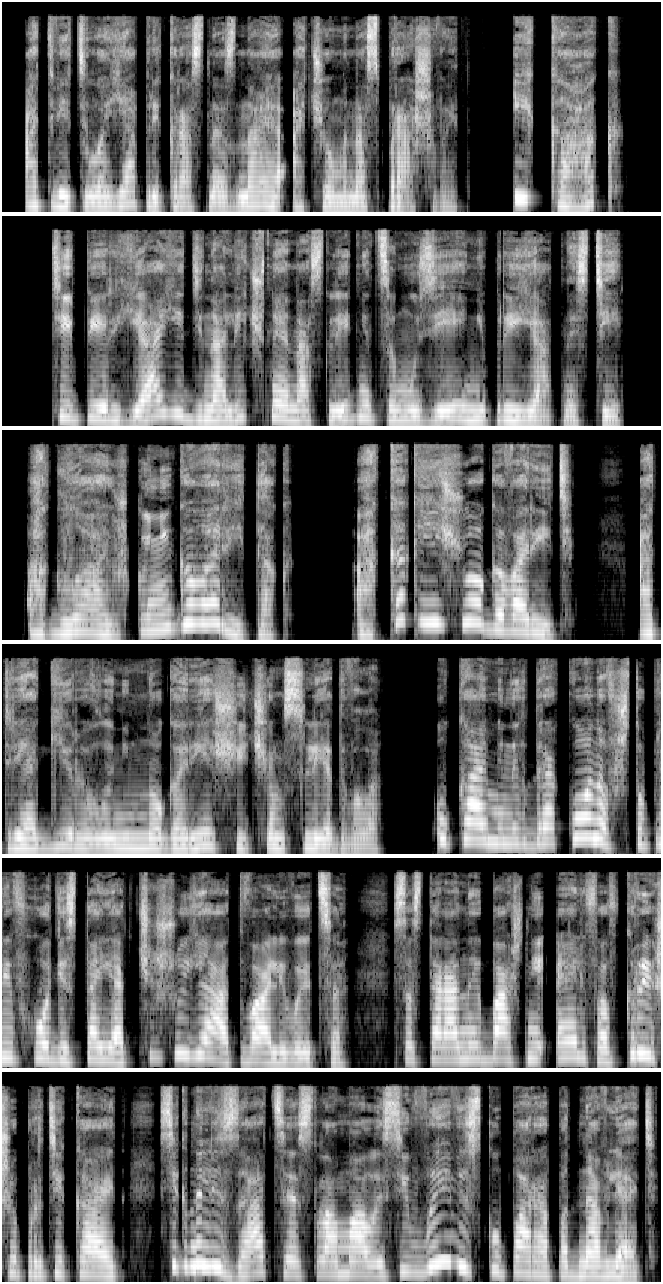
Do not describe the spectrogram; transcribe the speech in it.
— ответила я, прекрасно зная, о чем она спрашивает. «И как?» Теперь я единоличная наследница музея неприятностей. Аглаюшка, не говори так. А как еще говорить? Отреагировала немного резче, чем следовало. У каменных драконов, что при входе стоят, чешуя отваливается. Со стороны башни эльфов крыша протекает, сигнализация сломалась, и вывеску пора подновлять.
